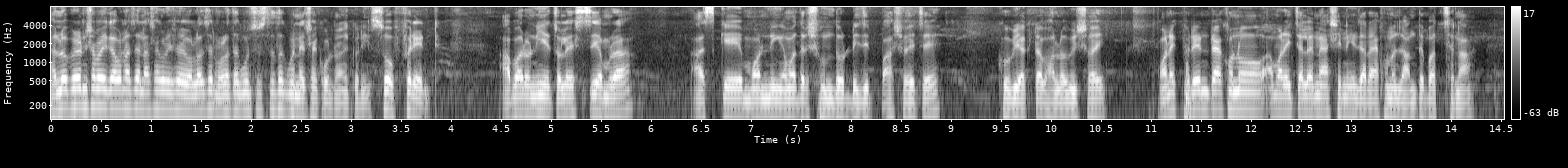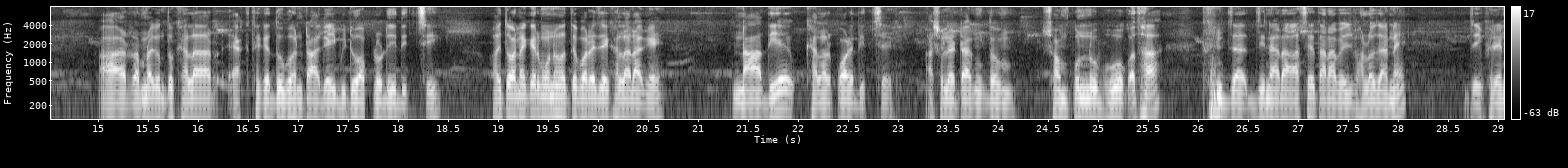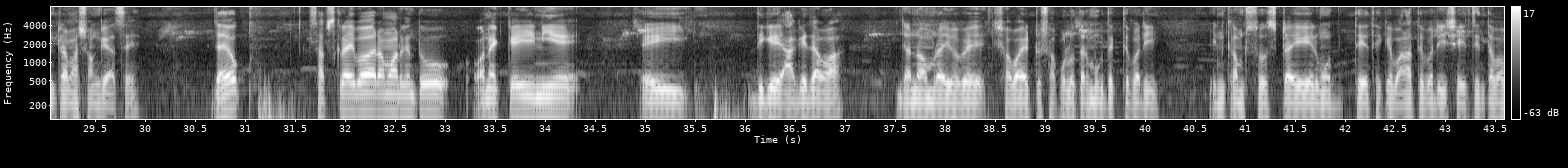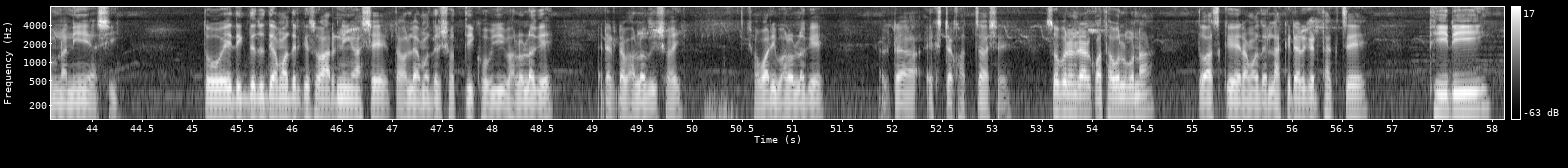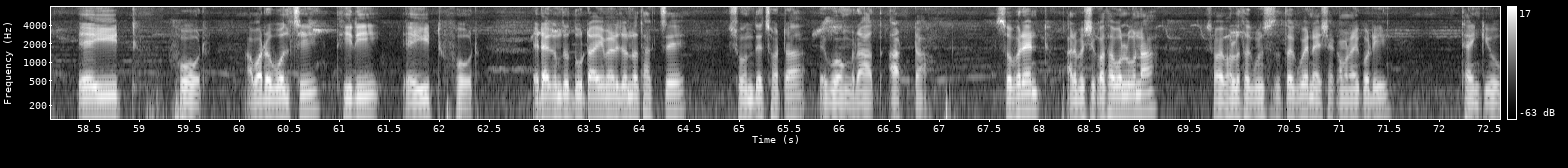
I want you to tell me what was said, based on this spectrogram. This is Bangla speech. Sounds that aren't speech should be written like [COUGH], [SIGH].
হ্যালো ফ্রেন্ড সবাই কেমন আছেন? আশা করি সবাই ভালো আছেন, ভালো থাকবেন, সুস্থ থাকবেন, আশা করি করি। সো ফ্রেন্ড আবারও নিয়ে চলে এসেছি আমরা। আজকে মর্নিং আমাদের সুন্দর ডিজিট পাস হয়েছে। খুবই একটা ভালো বিষয়। অনেক ফ্রেন্ডরা এখনও আমার এই চ্যানেলে আসেনি, যারা এখনও জানতে পারছে না। আর আমরা কিন্তু খেলার এক থেকে দু ঘণ্টা আগেই ভিডিও আপলোড দিয়ে দিচ্ছি। হয়তো অনেকের মনে হতে পারে যে খেলার আগে না দিয়ে খেলার পরে দিচ্ছে। আসলে এটা একদম সম্পূর্ণ ভুয়ো কথা। [LAUGHS] যা যিনারা আছে, তারা বেশ ভালো জানে। যে ফ্রেন্ডটা আমার সঙ্গে আছে। যাই হোক সাবস্ক্রাইবার আমার কিন্তু অনেককেই নিয়ে এই দিকে আগে যাওয়া, যেন আমরা এইভাবে সবাই একটু সফলতার মুখ দেখতে পারি ইনকাম সোর্সটা এর মধ্যে থেকে বাড়াতে পারি, সেই চিন্তা ভাবনা নিয়েই আসি। তো এই দিক দিয়ে যদি আমাদের কিছু আর্নিং আসে, তাহলে আমাদের সত্যিই খুবই ভালো লাগে। এটা একটা ভালো বিষয়। সবারই ভালো লাগে, একটা এক্সট্রা খরচা আসে। সো আর কথা বলব না। তো আজকের আমাদের লাকি টার্গেট থাকছে থ্রি এইট ফোর। আবারও বলছি, থ্রি এইট ফোর। এটা কিন্তু দু টাইমের জন্য থাকছে, সন্ধ্যে ছটা এবং রাত আটটা। সো ফ্রেন্ড আর বেশি কথা বলব না। সবাই ভালো থাকবেন, সুস্থ থাকবেন এসে কামনাই করি। Thank you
